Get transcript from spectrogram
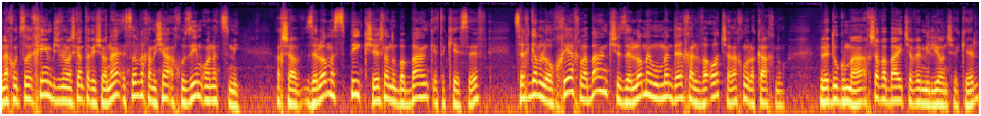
אנחנו צריכים בשביל משכנתה ראשונה 25% הון עצמי. עכשיו, זה לא מספיק שיש לנו בבנק את הכסף, צריך גם להוכיח לבנק שזה לא ממומן דרך הלוואות שאנחנו לקחנו. לדוגמה, עכשיו הבית שווה מיליון שקל,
